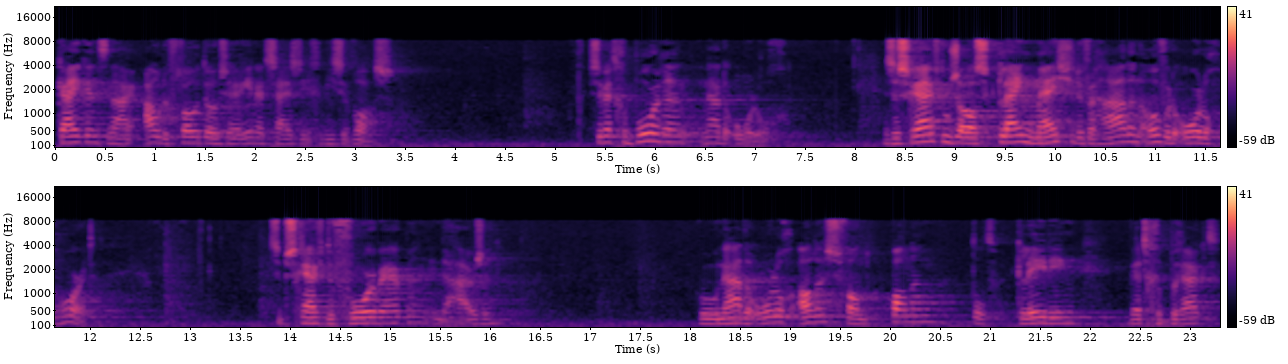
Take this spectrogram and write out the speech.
Kijkend naar oude foto's herinnert zij zich wie ze was. Ze werd geboren na de oorlog. En ze schrijft hoe ze als klein meisje de verhalen over de oorlog hoort. Ze beschrijft de voorwerpen in de huizen. Hoe na de oorlog alles van pannen tot kleding werd gebruikt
